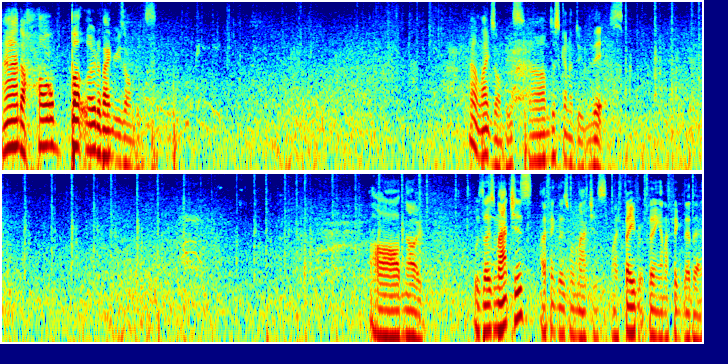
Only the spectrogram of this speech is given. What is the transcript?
And a whole buttload of angry zombies. I don't like zombies. Uh, I'm just gonna do this. Ah, oh, no. Was those matches? I think those were matches. My favourite thing, and I think they're there.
